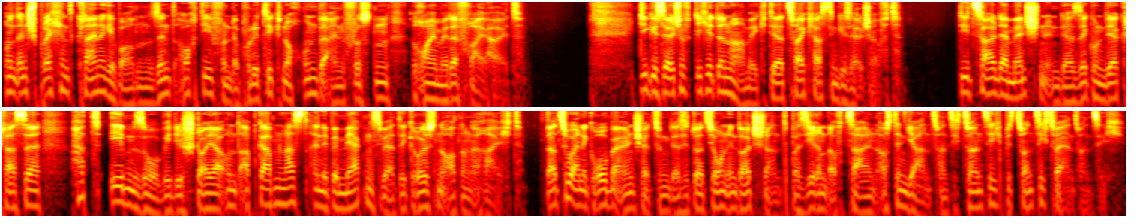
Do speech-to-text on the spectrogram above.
Und entsprechend kleiner geworden sind auch die von der Politik noch unbeeinflussten Räume der Freiheit. Die gesellschaftliche Dynamik der Zweiklassengesellschaft. Die Zahl der Menschen in der Sekundärklasse hat ebenso wie die Steuer- und Abgabenlast eine bemerkenswerte Größenordnung erreicht. Dazu eine grobe Einschätzung der Situation in Deutschland, basierend auf Zahlen aus den Jahren 2020 bis 2022.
